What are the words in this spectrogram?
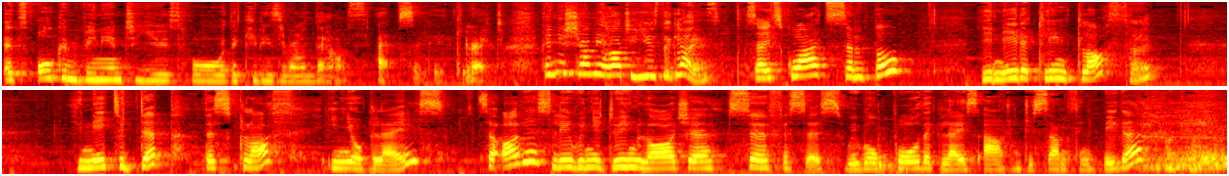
it's all convenient to use for the kiddies around the house. Absolutely. Great. Can you show me how to use the glaze? So it's quite simple. You need a clean cloth. Okay. You need to dip this cloth in your glaze. So obviously when you're doing larger surfaces, we will pour the glaze out into something bigger. Okay.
